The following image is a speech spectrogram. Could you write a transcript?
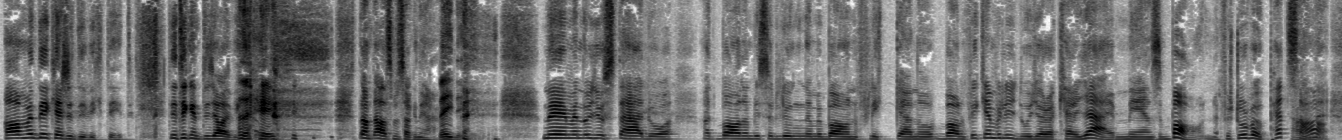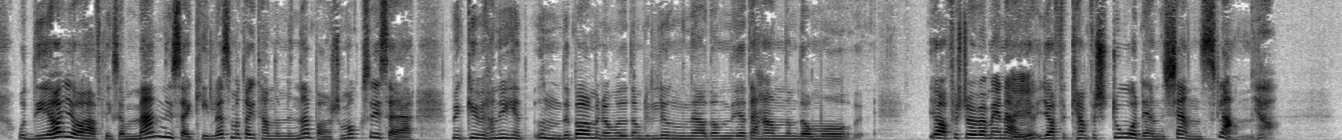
Ja men det kanske inte är viktigt. Det tycker inte jag är viktigt. Nej. det har inte alls med saken att göra. Nej, nej, nej. Nej men och just det här då att barnen blir så lugna med barnflickan och barnflickan vill ju då göra karriär med ens barn. Förstår du vad upphetsande? Ja. Och det har jag haft liksom människor, killar som har tagit hand om mina barn som också är så här. Men gud han är ju helt underbar med dem och de blir lugna och de, jag tar hand om dem och ja förstår du vad jag menar? Jag, jag för- kan förstå den känslan. Ja.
